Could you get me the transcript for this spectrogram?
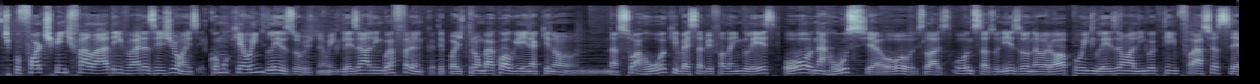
tipo fortemente falada em várias regiões. Como que é o inglês hoje, né? O inglês é uma língua franca. Você pode trombar com alguém aqui no, na sua rua que vai saber falar inglês, ou na Rússia, ou, lá, ou nos Estados Unidos, ou na Europa, o inglês é uma língua que tem fácil acesso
